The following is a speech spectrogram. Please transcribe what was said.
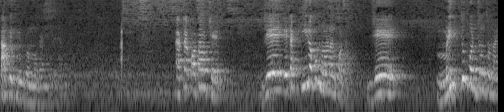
তাকে তুমি ব্রহ্মজ্ঞান বলে যাবে একটা কথা হচ্ছে যে এটা কি রকম ধরনের কথা? যে মৃত্যু পর্যন্ত নাই।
